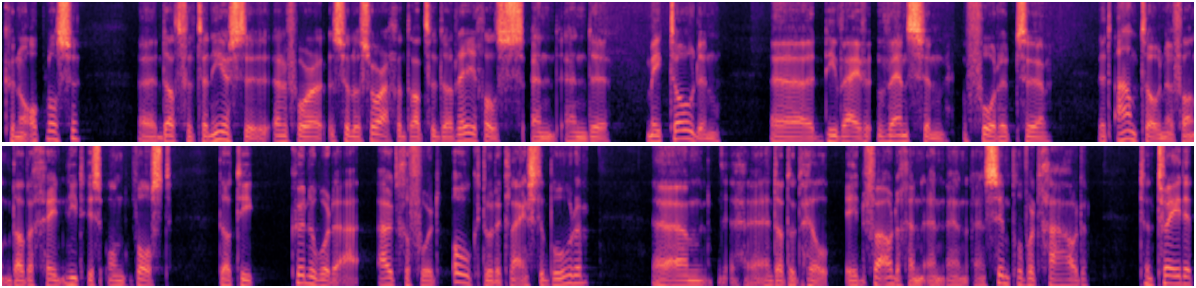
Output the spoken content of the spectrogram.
kunnen oplossen. Uh, dat we ten eerste ervoor zullen zorgen dat de regels en, en de methoden die wij wensen voor het, het aantonen van dat er geen, niet is ontbost, dat die kunnen worden uitgevoerd ook door de kleinste boeren. Um, en dat het heel eenvoudig en, en, en, en simpel wordt gehouden. Ten tweede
